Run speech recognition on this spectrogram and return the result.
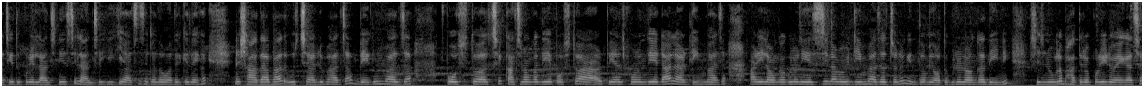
আজকে দুপুরে লাঞ্চ নিয়ে এসেছি লাঞ্চে কী কী আছে সেটা তোমাদেরকে দেখাই। মানে সাদা ভাত উচ্ছে আলু ভাজা বেগুন ভাজা পোস্ত আছে কাঁচা লঙ্কা দিয়ে পোস্ত আর পেঁয়াজ ফোড়ন দিয়ে ডাল আর ডিম ভাজা। আর এই লঙ্কাগুলো নিয়ে এসেছিলাম আমি ডিম ভাজার জন্য কিন্তু আমি অতগুলো লঙ্কা দিইনি। সেই জন্য ওগুলো ভাতের ওপরেই রয়ে গেছে।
